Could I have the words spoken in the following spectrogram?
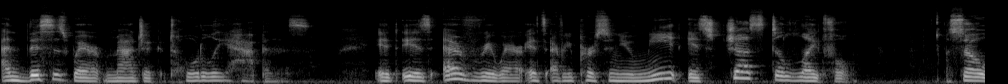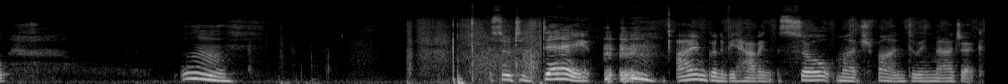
And this is where magic totally happens. It is everywhere. It's every person you meet. It's just delightful. So, mm, so today I am going to be having so much fun doing magic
